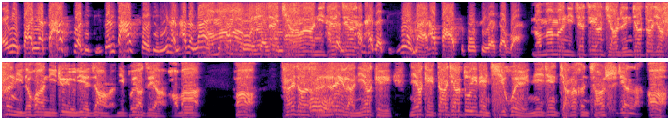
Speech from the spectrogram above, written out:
二零八年打死的，地震打死的，你看他在哪里？老妈妈不能再讲了你再这样他还在地狱嘛，他八十多岁了，小官。老妈妈，你再这样讲，人家大家恨你的话，你就有业障了。你不要这样，好吗？啊，台长很累了，你要给你要给大家多一点机会。你已经讲了很长时间了啊，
